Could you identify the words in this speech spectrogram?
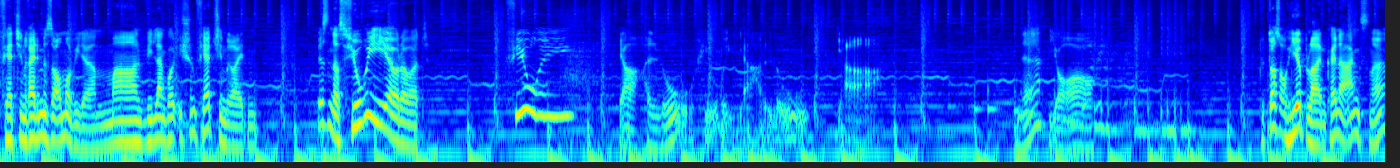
Pferdchen reiten müssen wir auch mal wieder. Mann, wie lange wollte ich schon Pferdchen reiten? Wer ist denn das? Fury hier oder was? Fury. Ja, hallo, Fury. Ja, hallo. Ja. Ne? Ja. Du darfst auch hier bleiben, keine Angst, ne?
